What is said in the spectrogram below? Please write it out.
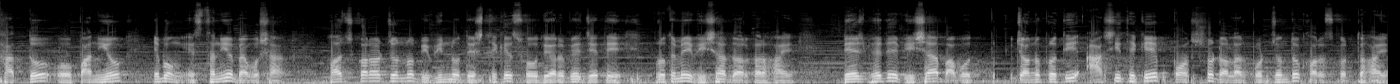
খাদ্য ও পানীয় এবং স্থানীয় ব্যবসা। হজ করার জন্য বিভিন্ন দেশ থেকে সৌদি আরবে যেতে প্রথমেই ভিসার দরকার হয়। দেশভেদে ভিসা বাবদ জনপ্রতি আশি থেকে পাঁচশো ডলার পর্যন্ত খরচ করতে হয়।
